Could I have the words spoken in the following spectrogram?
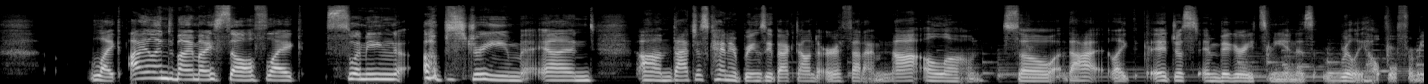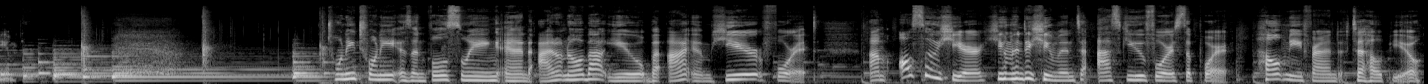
like island by myself, like swimming upstream. And um, that just kind of brings me back down to earth that I'm not alone. So that like it just invigorates me and is really helpful for me. 2020 is in full swing, and I don't know about you, but I am here for it. I'm also here, human to human, to ask you for support. Help me, friend, to help you.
